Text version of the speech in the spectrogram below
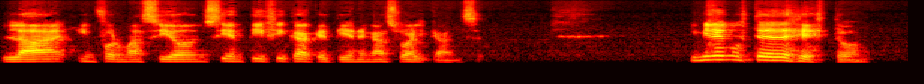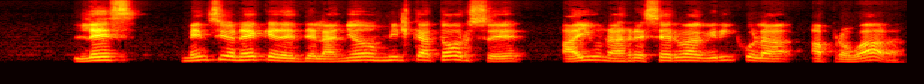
la información científica que tienen a su alcance. Y miren ustedes esto. Les mencioné que desde el año 2014 hay una reserva agrícola aprobada.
